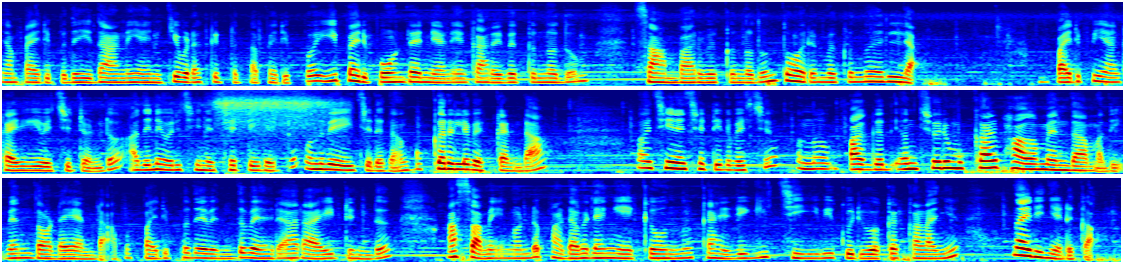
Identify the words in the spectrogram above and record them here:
ഞാൻ പരിപ്പ് ഇതാണ് എനിക്കിവിടെ കിട്ടുന്ന പരിപ്പ്. ഈ പരിപ്പ് കൊണ്ട് തന്നെയാണ് ഞാൻ കറി വെക്കുന്നതും സാമ്പാർ വെക്കുന്നതും തോരൻ വെക്കുന്നതും എല്ലാം. പരിപ്പ് ഞാൻ കഴുകി വെച്ചിട്ടുണ്ട്. അതിനെ ഒരു ചീനച്ചട്ടിയിലിട്ട് ഒന്ന് വേവിച്ചെടുക്കാം. കുക്കറിൽ വെക്കണ്ട. ചീനച്ചട്ടിയിൽ വെച്ച് ഒന്ന് പകുതി ഒരു മുക്കാൽ ഭാഗം വെന്താൽ മതി. വെന്തുടയണ്ട. അപ്പോൾ പരിപ്പ് വെന്ത് വരാറായിട്ടുണ്ട്. ആ സമയം കൊണ്ട് പടവലങ്ങയൊക്കെ ഒന്ന് കഴുകി ചീവി കുരുവൊക്കെ കളഞ്ഞ് ഒന്ന് അരിഞ്ഞെടുക്കാം.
